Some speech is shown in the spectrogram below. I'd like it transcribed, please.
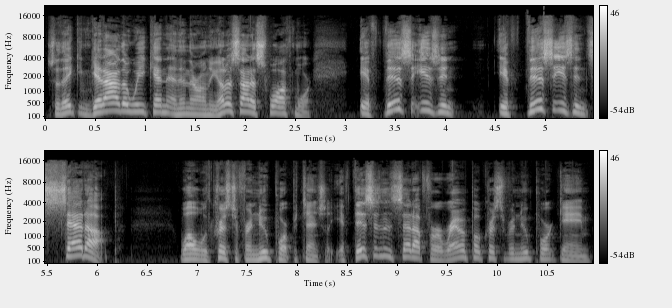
So they can get out of the weekend and then they're on the other side of Swarthmore. If this isn't if this isn't set up well, with Christopher Newport potentially. If this isn't set up for a Ramapo Christopher Newport game,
